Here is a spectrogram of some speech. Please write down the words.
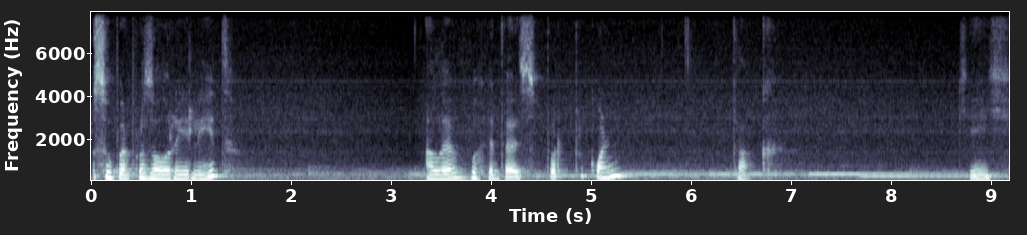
Супер прозорий лід. Але виглядає супер прикольно. Так. Окей.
